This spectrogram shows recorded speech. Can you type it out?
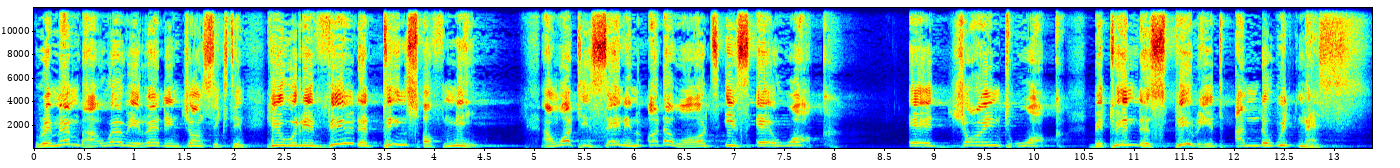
Remember where we read in John 16, he will reveal the things of me. And what he's saying in other words is a walk, a joint walk between the spirit and the witness.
